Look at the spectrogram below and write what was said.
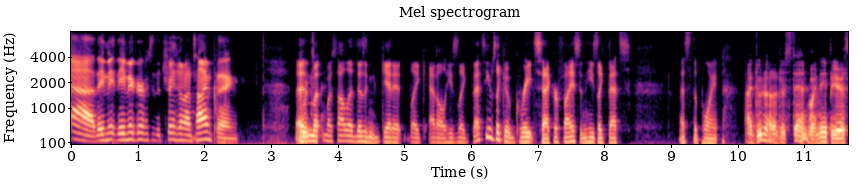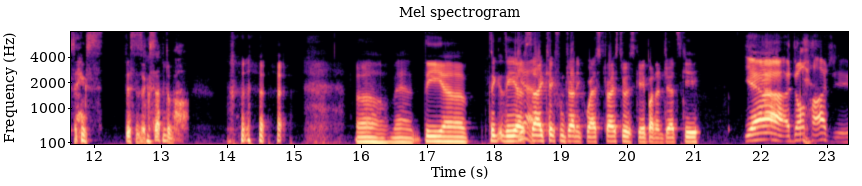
yeah, they make they make reference to the trains run on time thing. and which- Ma- Marsala doesn't get it like at all. He's like, that seems like a great sacrifice, and he's like, that's that's the point. I do not understand why Napier thinks this is acceptable. oh man, the uh, the the uh, Yeah. sidekick from Jonny Quest tries to escape on a jet ski. Yeah, adult Hadji,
